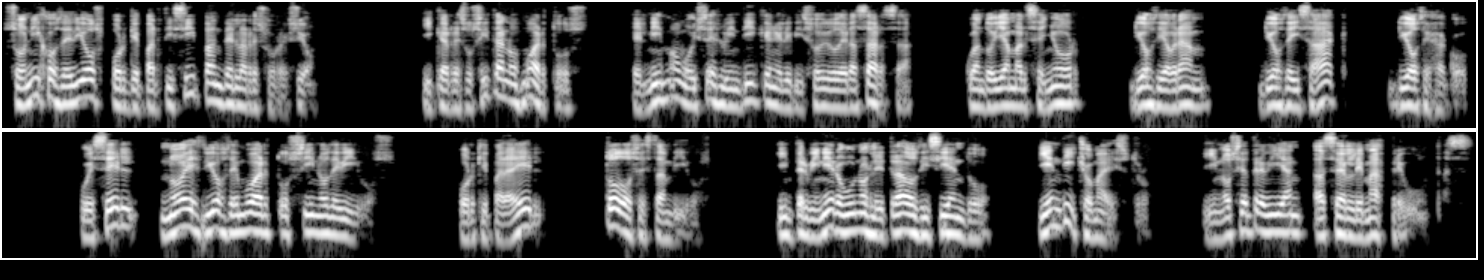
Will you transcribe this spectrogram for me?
son hijos de Dios porque participan de la resurrección. Y que resucitan los muertos, el mismo Moisés lo indica en el episodio de la zarza, cuando llama al Señor Dios de Abraham, Dios de Isaac, Dios de Jacob. Pues Él no es Dios de muertos, sino de vivos, porque para Él todos están vivos. Intervinieron unos letrados diciendo, Bien dicho, maestro. Y no se atrevían a hacerle más preguntas.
